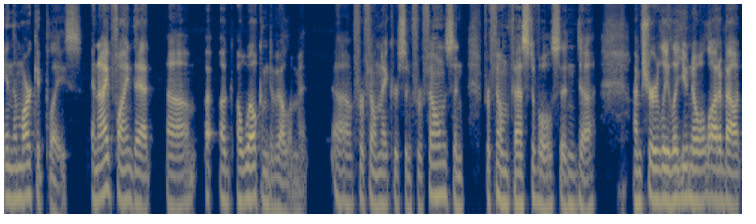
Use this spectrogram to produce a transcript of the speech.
in the marketplace. And I find that um, a, a welcome development uh, for filmmakers and for films and for film festivals. And uh, I'm sure, Leila, you know a lot about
